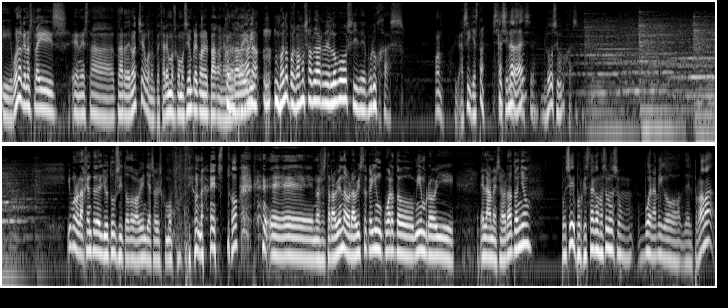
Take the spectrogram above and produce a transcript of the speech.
Y bueno, ¿qué nos traéis en esta tarde-noche? Bueno, empezaremos como siempre con el Pagana, Con el ¿verdad, Pagana. baby? Bueno, pues vamos a hablar de lobos y de brujas. Bueno, así ya está. Sí, Casi sí, nada, sí, ¿eh? sí. Lobos y brujas. Y bueno, la gente del YouTube, si todo va bien, ya sabéis cómo funciona esto. Eh, nos estará viendo, habrá visto que hay un cuarto miembro y en la mesa, ¿verdad, Toño? Pues sí, porque está con nosotros un buen amigo del programa,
